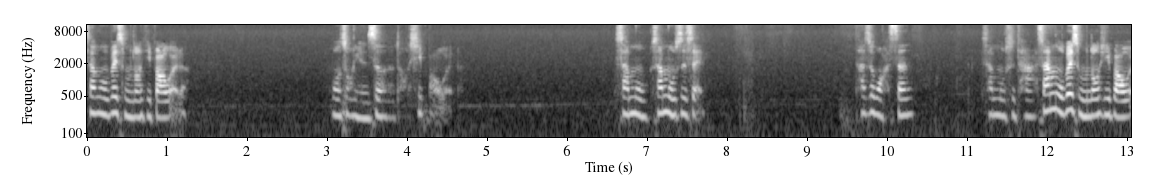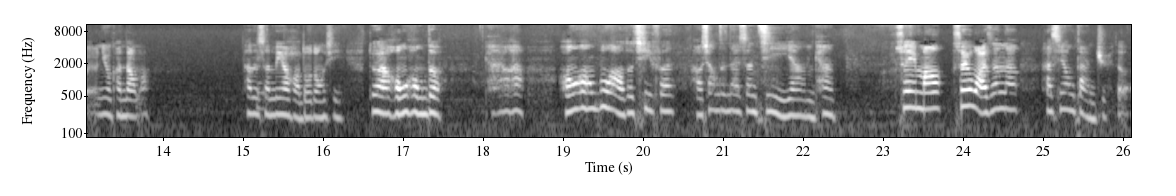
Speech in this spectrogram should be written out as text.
山姆被什么东西包围了？某种颜色的东西包围了。山姆，山姆是谁？他是瓦森。山姆是他。山姆被什么东西包围了？你有看到吗？他的身边有好多东西。对啊，红红的。看，看，红红不好的气氛，好像正在生气一样。你看，所以猫，所以瓦森呢？他是用感觉的，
